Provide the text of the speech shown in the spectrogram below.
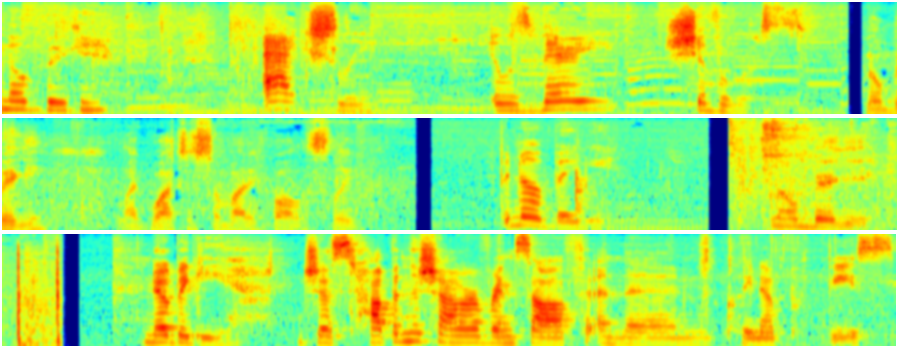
No biggie. Actually, it was very chivalrous. No biggie, like watching somebody fall asleep. But no biggie. No biggie. No biggie. Just hop in the shower, rinse off, and then clean up with these.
